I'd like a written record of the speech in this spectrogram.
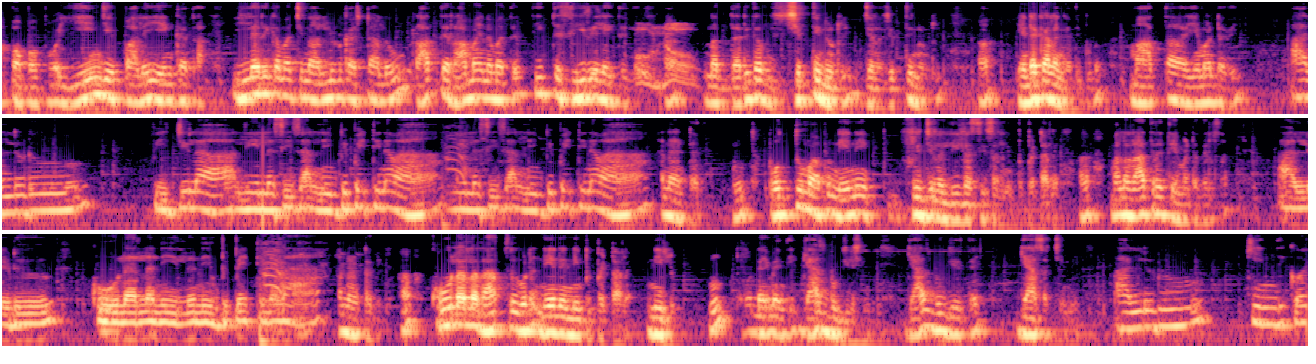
అప్పప్ప ఏం చెప్పాలి ఏం కథ? ఇల్లరికం వచ్చిన అల్లుడు కష్టాలు రాత్రి రామాయణం అయితే తీర్తే సీరియల్ అవుతుంది నా దరిద్రం చెప్తినుండ్రి జర చెప్తినుండ్రి ఎండాకాలం కదా ఇప్పుడు. మా అత్త ఏమంటది? అల్లుడు ఫ్రిడ్జ్లో నీళ్ళ సీసాలు నింపి పెట్టినవా? నీళ్ళ సీసాలు నింపి పెట్టినవా? అని అంటది? పొద్దు మాపు నేనే ఫ్రిడ్జ్లో నీళ్ళ సీసాలు నింపి పెట్టాలి? మళ్ళీ రాత్రి అయితే ఏమంటది తెలుసా? అల్లుడు కూలర్లో నీళ్ళు నింపి పెట్టినవా? అని అంటది. కూలర్ల కూలర్లో రాత్రి కూడా నేనే నింపి పెట్టాలి నీళ్ళు ఏమైంది? గ్యాస్ బుక్ చేసింది. గ్యాస్ బుక్ చేస్తే గ్యాస్ వచ్చింది. అల్లుడు కిందికి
